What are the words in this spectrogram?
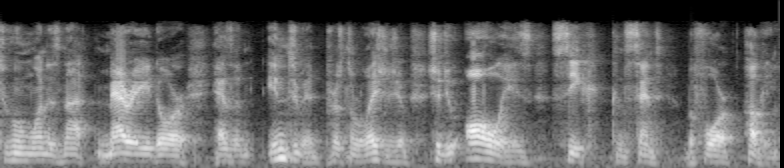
to whom one is not married or has an intimate personal relationship, should you always seek consent before hugging?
